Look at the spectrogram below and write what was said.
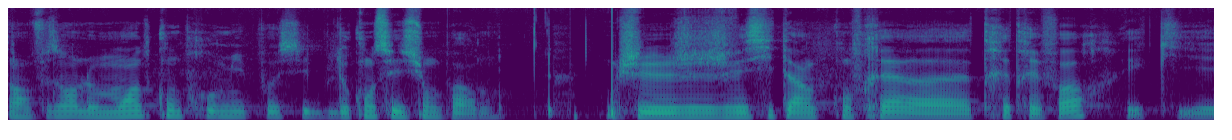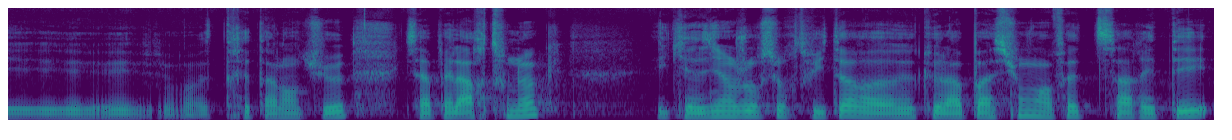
en faisant le moins de compromis possible, de concessions, pardon. Je, je- vais citer un confrère euh, très très fort et qui est très talentueux, qui s'appelle Artunok, et qui a dit un jour sur Twitter euh, que la passion, en fait, s'arrêtait.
